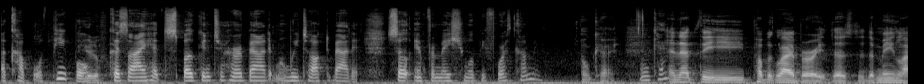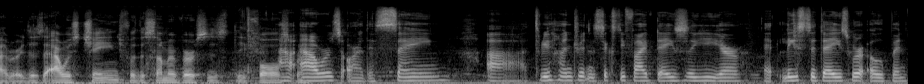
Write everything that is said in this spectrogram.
a couple of people because I had spoken to her about it when we talked about it. So information will be forthcoming. Okay. Okay. And at the public library, does the, the, main library, does the hours change for the summer versus the fall? Our spring? hours are the same, uh, 365 days a year, at least the days we're open.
